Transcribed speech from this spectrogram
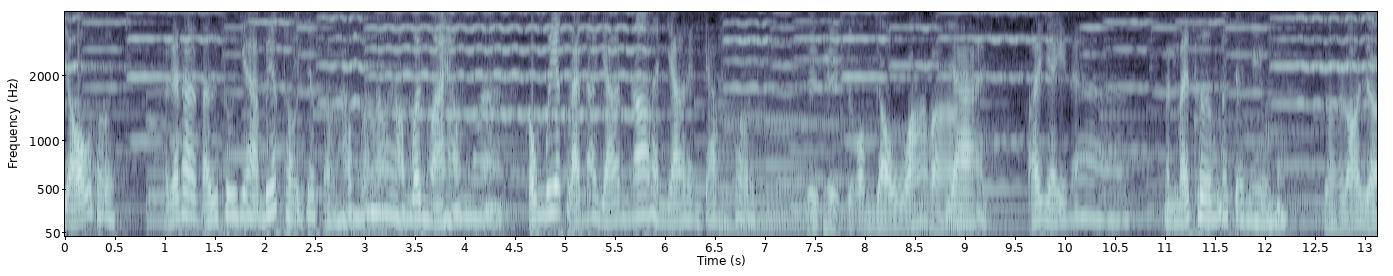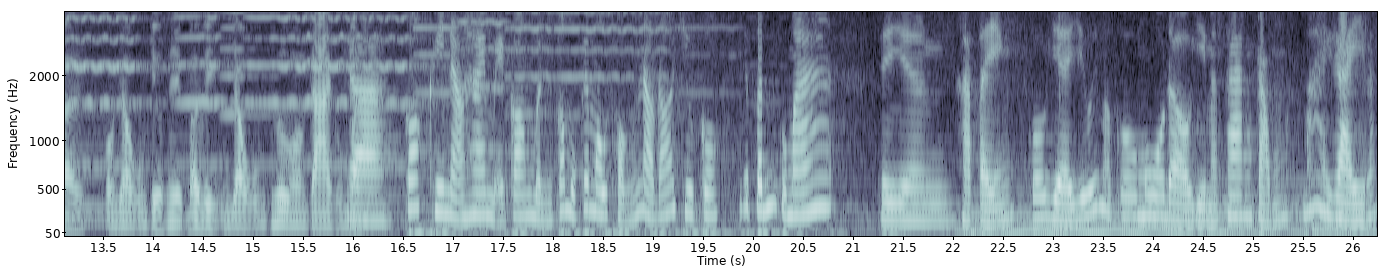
dỗ thôi. Rồi cái đó là tự xui gia biết thôi chứ còn không có nói không bên ngoài không à, cũng biết là nó vợ nó thành vợ thành chồng thôi. Vậy thiệt cho con dâu quá và dạ bởi vậy đó mình phải thương nó cho nhiều nữa. Rồi hồi đó giờ con dâu cũng chịu thiệt bởi vì con dâu cũng thương con trai của mình. Dạ. Có khi nào hai mẹ con mình có một cái mâu thuẫn nào đó chưa cô? Cái tính của má thì ờ, hà tiện, cô về dưới mà cô mua đồ gì mà sang trọng, má hay rầy lắm.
